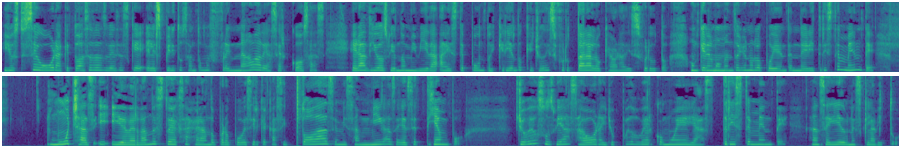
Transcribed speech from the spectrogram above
Y yo estoy segura que todas esas veces que el Espíritu Santo me frenaba de hacer cosas, era Dios viendo mi vida a este punto y queriendo que yo disfrutara lo que ahora disfruto, aunque en el momento yo no lo podía entender. Y tristemente muchas, y, y de verdad no estoy exagerando, pero puedo decir que casi todas de mis amigas de ese tiempo, yo veo sus vidas ahora y yo puedo ver cómo ellas tristemente han seguido en esclavitud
